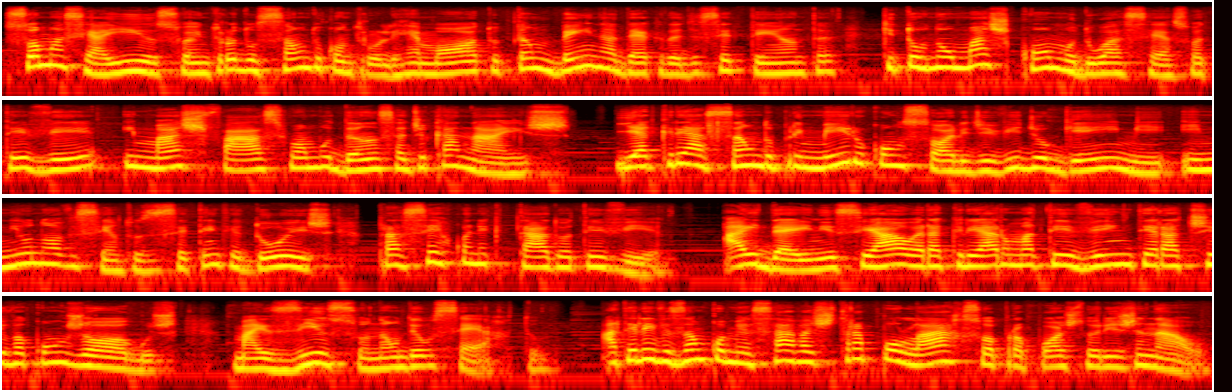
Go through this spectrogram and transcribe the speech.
Soma-se a isso a introdução do controle remoto também na década de 70, que tornou mais cômodo o acesso à TV e mais fácil a mudança de canais e a criação do primeiro console de videogame em 1972 para ser conectado à TV. A ideia inicial era criar uma TV interativa com jogos, mas isso não deu certo. A televisão começava a extrapolar sua proposta original.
